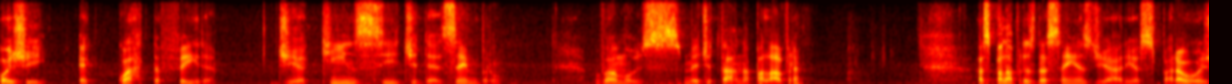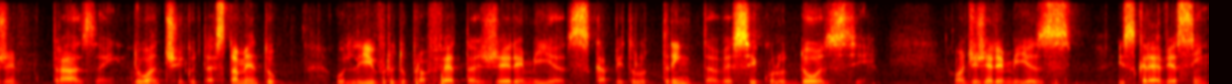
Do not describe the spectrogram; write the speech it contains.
Hoje é quarta-feira, dia 15 de dezembro. Vamos meditar na palavra? As palavras das senhas diárias para hoje trazem do Antigo Testamento o livro do profeta Jeremias, capítulo 30, versículo 12, onde Jeremias escreve assim:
